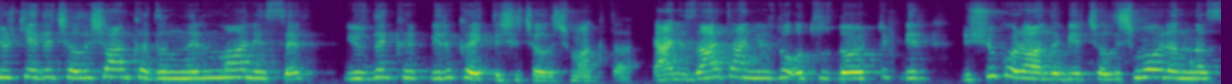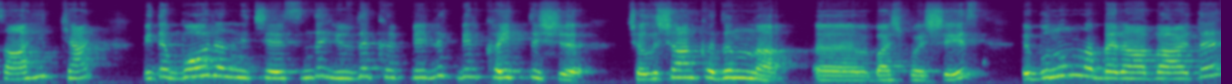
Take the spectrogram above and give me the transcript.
Türkiye'de çalışan kadınların maalesef yüzde 41'i kayıt dışı çalışmakta. Yani zaten yüzde 34'lük bir düşük oranda bir çalışma oranına sahipken bir de bu oranın içerisinde yüzde 41'lik bir kayıt dışı çalışan kadınla e, baş başayız. Ve bununla beraber de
